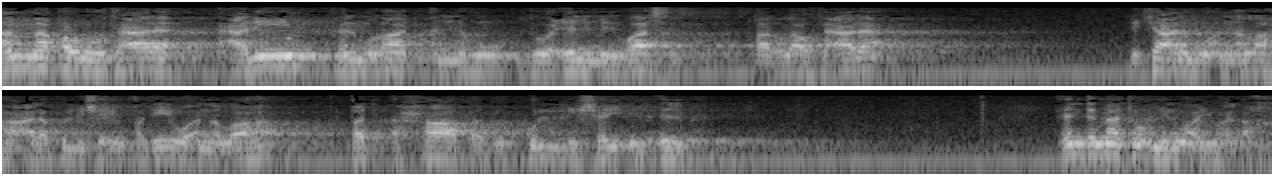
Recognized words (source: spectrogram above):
أما قوله تعالى عليم فالمراد أنه ذو علم واسع. قال الله تعالى لتعلموا أن الله على كل شيء قدير وأن الله قد أحاط بكل شيء علما. عندما تؤمن أيها الأخ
